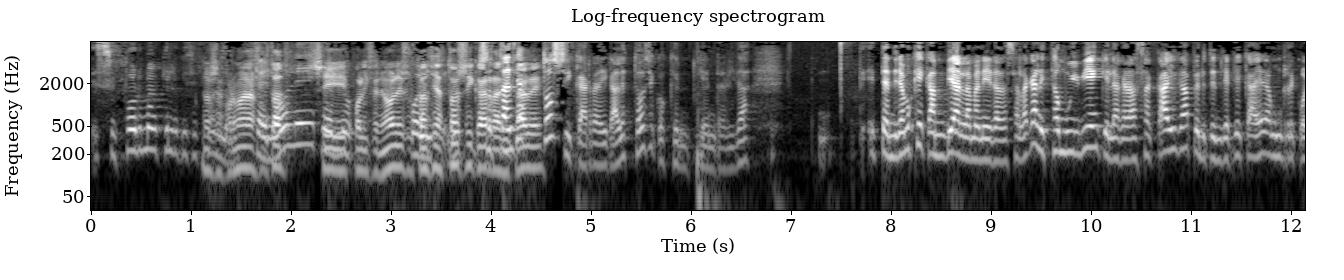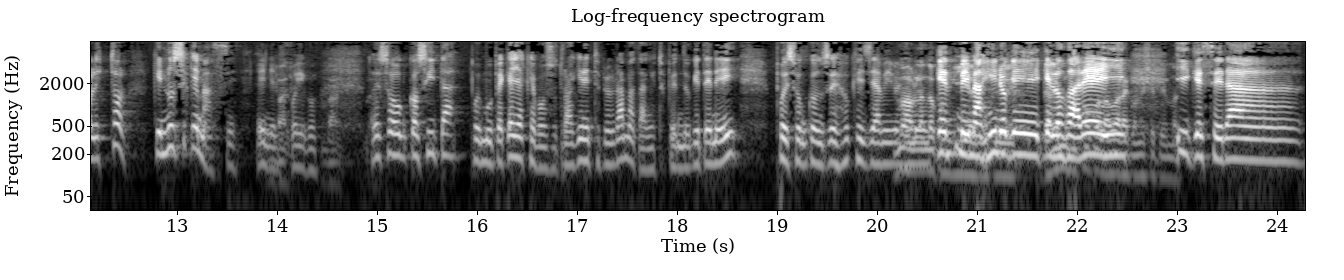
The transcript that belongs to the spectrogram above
se forman, ¿qué es lo que se forma? se forman Fenoles, sí, polifenoles, sustancias tóxicas, sustancias radicales. tóxicas, radicales tóxicos, que en realidad tendríamos que cambiar la manera de hacer la carne. Está muy bien que la grasa caiga, pero tendría que caer a un recolector, que no se quemase en el fuego. Entonces son cositas pues muy pequeñas que vosotros aquí en este programa tan estupendo que tenéis, pues son consejos que ya me imagino que, me imagino que, los daréis y que será...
